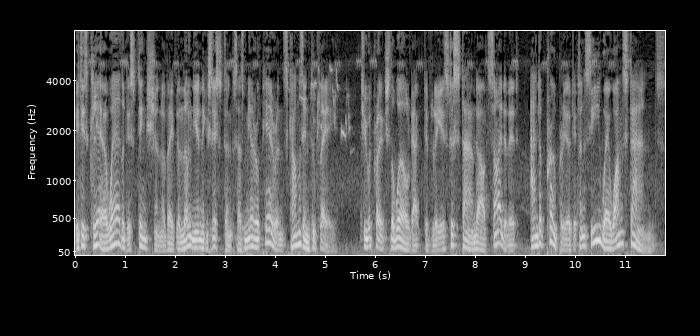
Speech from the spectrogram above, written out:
it is clear where the distinction of Apollonian existence as mere appearance comes into play. To approach the world actively is to stand outside of it and appropriate it and see where one stands.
